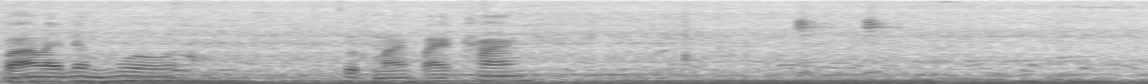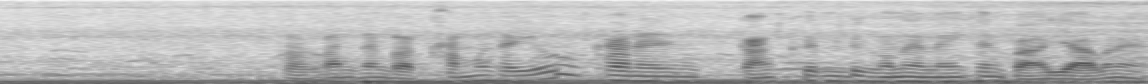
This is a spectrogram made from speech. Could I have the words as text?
ขวางอะไรเรื่องมั่วจุดหมายปลายทางก่อนวันกันก่อนคำเมื่อใครอยู่เข้าในกลางขึ้นดึกของในในเส้นกว่ายาวปะเนี่ย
